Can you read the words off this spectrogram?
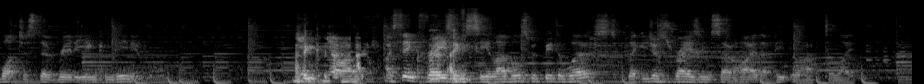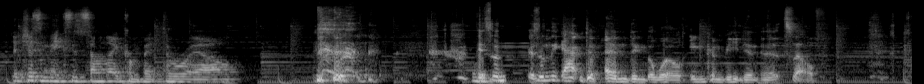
what, just a really inconvenient one? I yeah, think- yeah, like, I think raising I- sea levels would be the worst. Like you're just raising so high that people have to like. it just makes it sound like a battle royale. Isn't isn't the act of ending the world inconvenient in itself?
